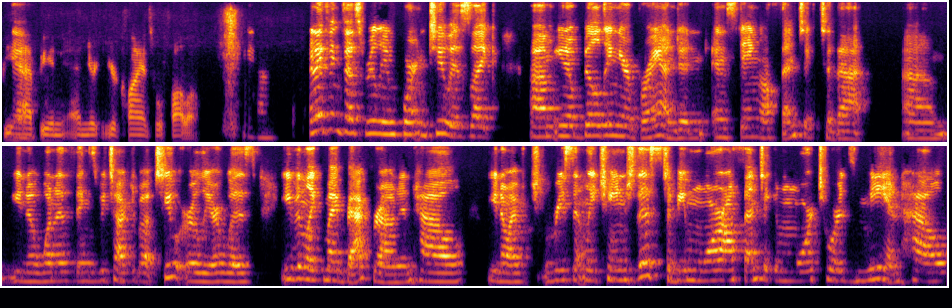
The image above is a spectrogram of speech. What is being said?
be Yeah. happy, and, and your your clients will follow. Yeah. and i think that's really important too is like um, you know building your brand and and staying authentic to that um, you know one of the things we talked about too earlier was even like my background and how you know i've recently changed this to be more authentic and more towards me and how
